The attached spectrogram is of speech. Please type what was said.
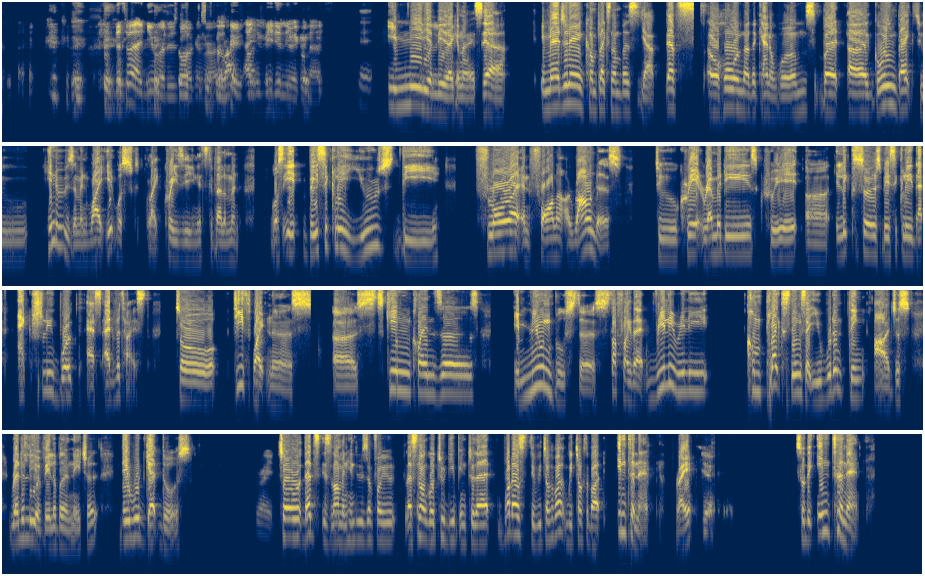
That's why I knew what he was talking about. I immediately recognized. immediately recognize yeah imaginary complex numbers yeah that's a whole nother kind of worms but uh going back to hinduism and why it was like crazy in its development was it basically used the flora and fauna around us to create remedies create uh elixirs basically that actually worked as advertised. So teeth whiteners, uh skin cleansers immune boosters, stuff like that. Really, really complex things that you wouldn't think are just readily available in nature. They would get those. Right. So that's Islam and Hinduism for you. Let's not go too deep into that. What else did we talk about? We talked about internet, right? Yeah. So the internet.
